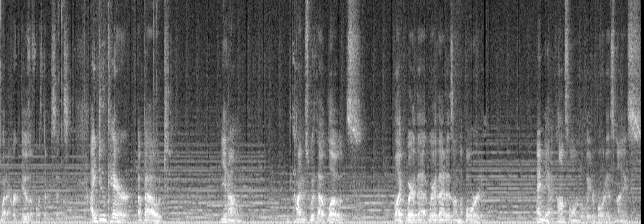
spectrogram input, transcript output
whatever. It was a 436. I do care about, you know, times without loads, like where that where that is on the board. And yeah, console on the leaderboard is nice.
